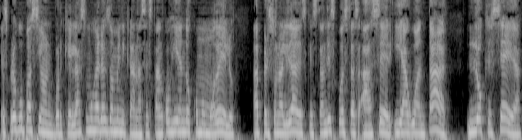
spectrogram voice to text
Es preocupación porque las mujeres dominicanas están cogiendo como modelo a personalidades que están dispuestas a hacer y aguantar lo que sea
